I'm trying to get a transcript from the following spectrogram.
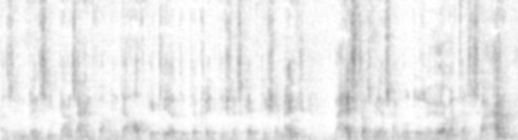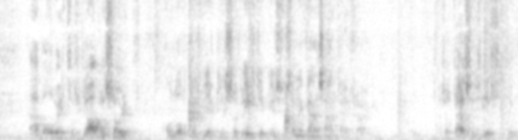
Also im Prinzip ganz einfach. Und der aufgeklärte, der kritische, skeptische Mensch weiß das, wir sagen, gut, also hören wir das zwar an, aber ob ich das glauben soll und ob das wirklich so wichtig ist, ist eine ganz andere Frage. Also das ist jetzt ein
